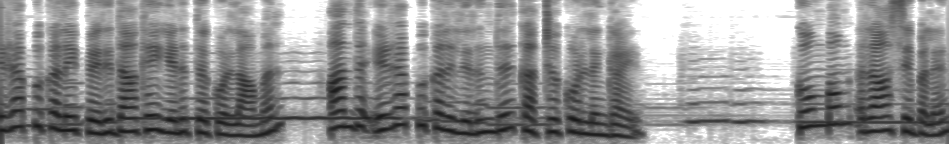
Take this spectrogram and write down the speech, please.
இழப்புகளை பெரிதாக எடுத்துக்கொள்ளாமல் அந்த இழப்புகளிலிருந்து கற்றுக்கொள்ளுங்கள். கும்பம் ராசிபலன்.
